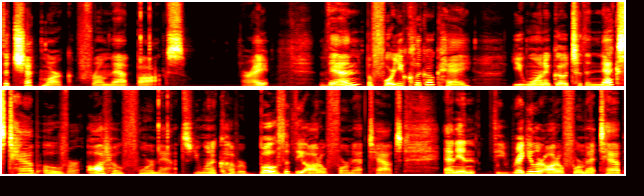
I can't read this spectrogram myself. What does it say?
the check mark from that box. All right. Then, before you click OK, you want to go to the next tab over, Auto Formats. You want to cover both of the Auto Format tabs. And in the regular Auto Format tab,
